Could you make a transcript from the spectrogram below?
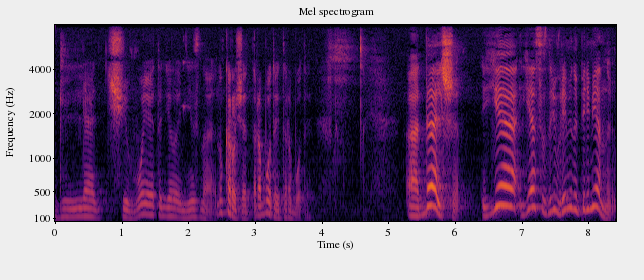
Для чего я это делаю, не знаю. Ну, короче, работает работает. А дальше. Я, я создаю временную переменную.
